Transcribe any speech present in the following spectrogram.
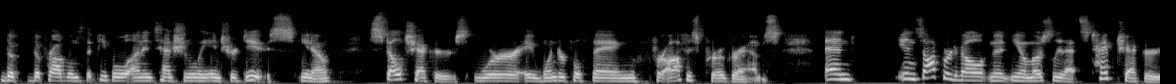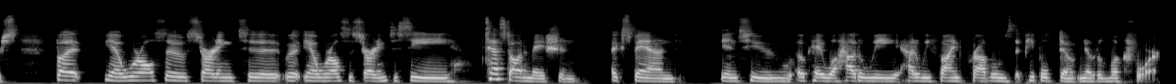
the the problems that people unintentionally introduce. You know, spell checkers were a wonderful thing for office programs. And in software development, you know, mostly that's type checkers. But you know, we're also starting to you know, we're also starting to see test automation expand into okay, well, how do we how do we find problems that people don't know to look for?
